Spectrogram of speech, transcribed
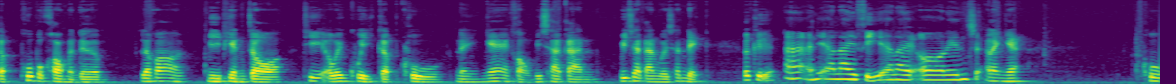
กับผู้ปกครองเหมือนเดิม แล้วก็มีเพียงจอ ที่เอาไว้คุยกับครูในแง่ของวิชาการวิชาการเวอร์ชันเด็ก ก็คืออะอันนี้อะไรสีอะไร orange อะไรเงี้ยครู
